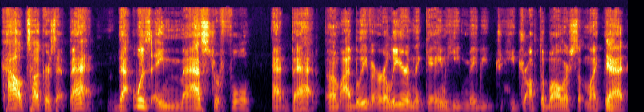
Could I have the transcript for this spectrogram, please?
Kyle Tucker's at bat. That was a masterful at bat. Um, I believe earlier in the game, he maybe he dropped the ball or something like Yeah. that.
